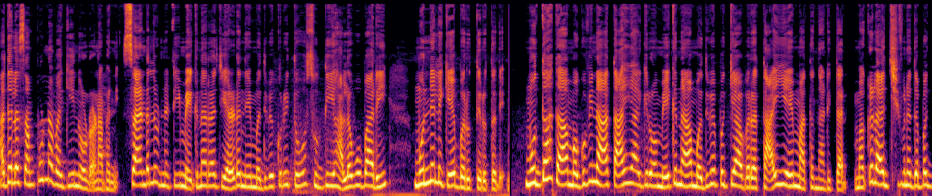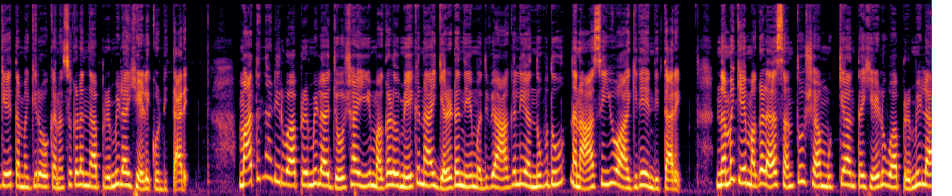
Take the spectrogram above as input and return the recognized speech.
ಅದೆಲ್ಲ ಸಂಪೂರ್ಣವಾಗಿ ನೋಡೋಣ ಬನ್ನಿ. ಸ್ಯಾಂಡಲ್ವುಡ್ ನಟಿ ಮೇಘನಾರಾಜ್ ಎರಡನೇ ಮದುವೆ ಕುರಿತು ಸುದ್ದಿ ಹಲವು ಬಾರಿ ಮುನ್ನೆಲೆಗೆ ಬರುತ್ತಿರುತ್ತದೆ. ಮುದ್ದಾದ ಮಗುವಿನ ತಾಯಿಯಾಗಿರೋ ಮೇಘನ ಮದುವೆ ಬಗ್ಗೆ ಅವರ ತಾಯಿಯೇ ಮಾತನಾಡಿದ್ದಾರೆ ಮಗಳ ಜೀವನದ ಬಗ್ಗೆ ತಮಗಿರೋ ಕನಸುಗಳನ್ನು ಪ್ರಮೀಳಾ ಹೇಳಿಕೊಂಡಿದ್ದಾರೆ. ಮಾತನಾಡಿರುವ ಪ್ರಮೀಳಾ, ಜೋಶಾಯಿ, ಮಗಳು ಮೇಘನ ಎರಡನೇ ಮದುವೆ ಆಗಲಿ ಅನ್ನುವುದು ನನ್ನ ಆಸೆಯೂ ಆಗಿದೆ ಎಂದಿದ್ದಾರೆ. ನಮಗೆ ಮಗಳ ಸಂತೋಷ ಮುಖ್ಯ ಅಂತ ಹೇಳುವ ಪ್ರಮೀಳಾ,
